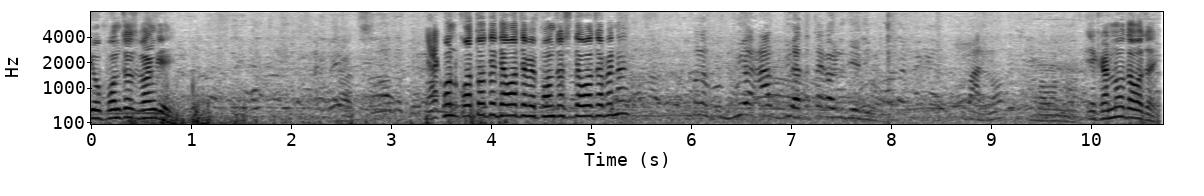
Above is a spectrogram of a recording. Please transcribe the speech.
কেউ পঞ্চাশ ভাঙে? আচ্ছা। এখন কততে দেওয়া যাবে? পঞ্চাশ দেওয়া যাবে না? একান্ন দেওয়া যায়?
